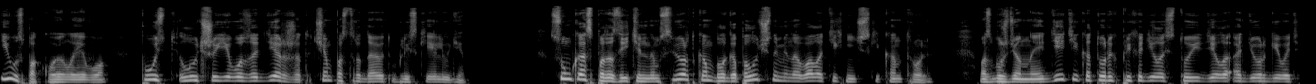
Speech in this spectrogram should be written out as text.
и успокоила его. Пусть лучше его задержат, чем пострадают близкие люди. Сумка с подозрительным свертком благополучно миновала технический контроль. Возбужденные дети, которых приходилось то и дело одергивать,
